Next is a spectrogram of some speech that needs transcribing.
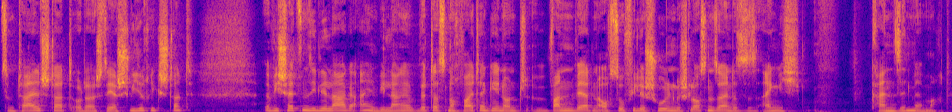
zum Teil statt oder sehr schwierig statt. Äh, wie schätzen Sie die Lage ein? Wie lange wird das noch weitergehen und wann werden auch so viele Schulen geschlossen sein, dass es eigentlich keinen Sinn mehr macht.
